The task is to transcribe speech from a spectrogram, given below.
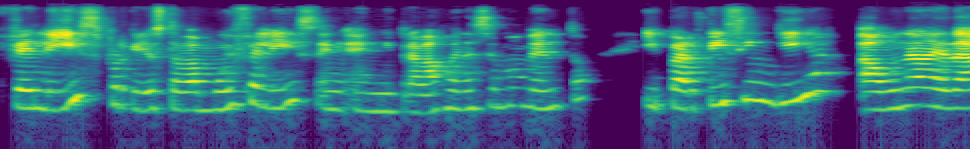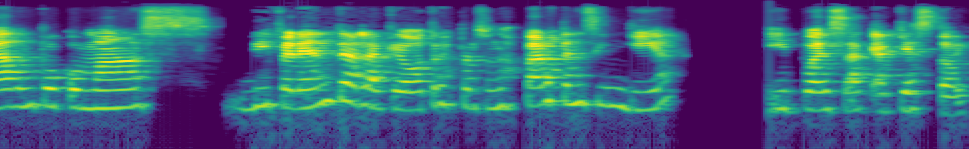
feliz, porque yo estaba muy feliz en, en mi trabajo en ese momento, y partí sin guía a una edad un poco más diferente a la que otras personas parten sin guía. Y pues aquí estoy.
